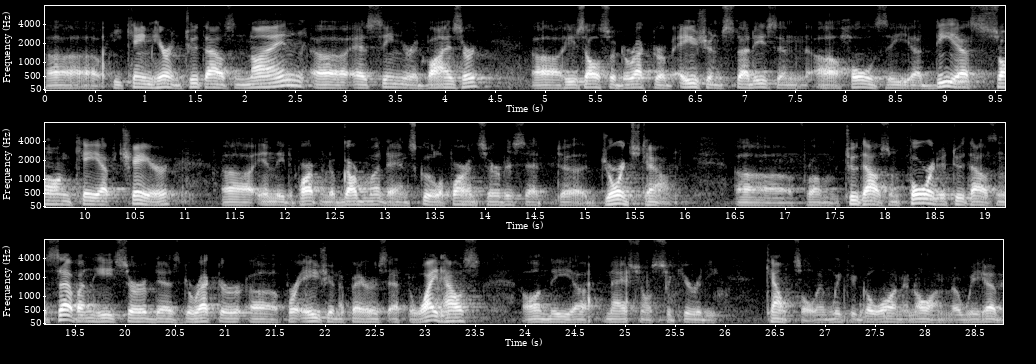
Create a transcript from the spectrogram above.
Uh, he came here in 2009 uh, as Senior Advisor. He's also Director of Asian Studies and holds the DS Song KF Chair uh, in the Department of Government and School of Foreign Service at uh, Georgetown. Uh, from 2004 to 2007, he served as Director uh, for Asian Affairs at the White House on the uh, National Security Council. And we could go on and on. Uh, we have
